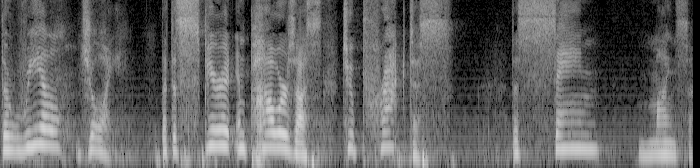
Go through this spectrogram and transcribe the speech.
The real joy that the Spirit empowers us to practice the same mindset,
